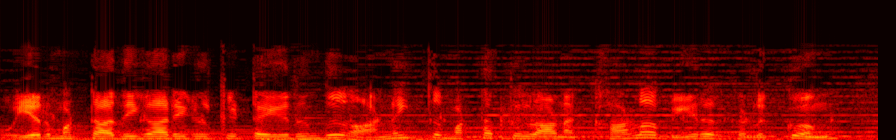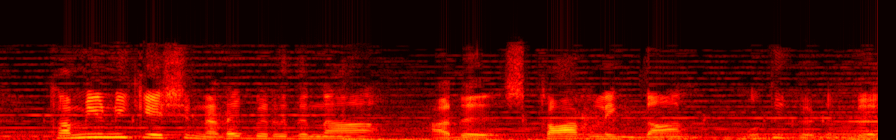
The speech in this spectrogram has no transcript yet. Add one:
உயர்மட்ட அதிகாரிகள் கிட்ட இருந்து அனைத்து மட்டத்திலான கள வீரர்களுக்கும் கம்யூனிகேஷன் நடைபெறுதுன்னா அது ஸ்டார்லிங் தான் முதுகெலும்பு.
